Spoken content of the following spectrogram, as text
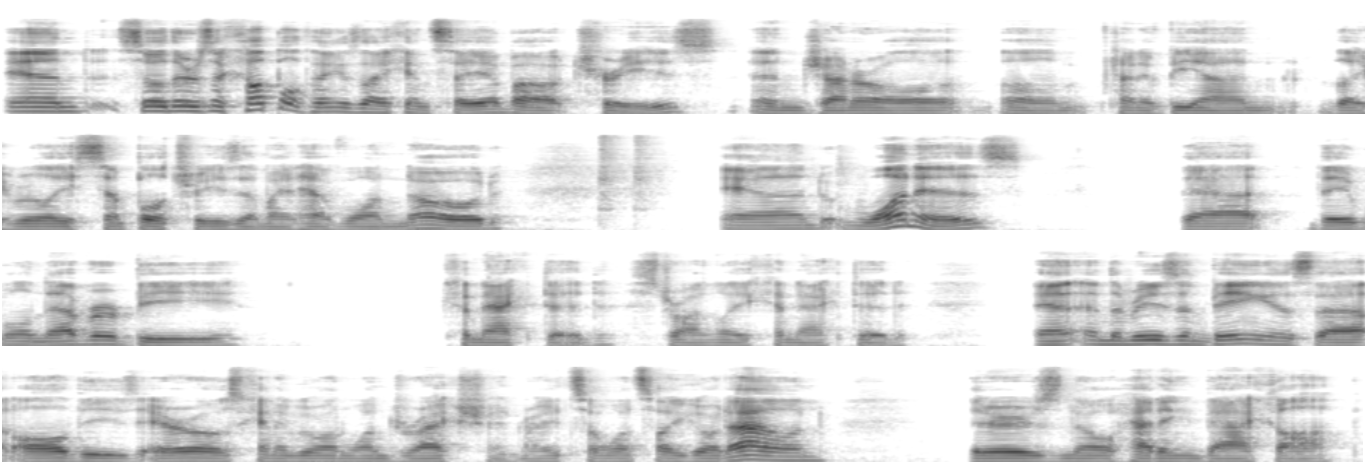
And so there's a couple things I can say about trees in general, um, kind of beyond like really simple trees that might have one node. And one is that they will never be connected, strongly connected. And, and the reason being is that all these arrows kind of go in one direction, right? So once I go down, there's no heading back up,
